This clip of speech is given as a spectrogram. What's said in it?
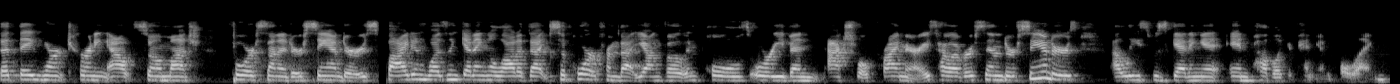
that they weren't turning out so much for Senator Sanders. Biden wasn't getting a lot of that support from that young vote in polls or even actual primaries. However, Senator Sanders at least was getting it in public opinion polling.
